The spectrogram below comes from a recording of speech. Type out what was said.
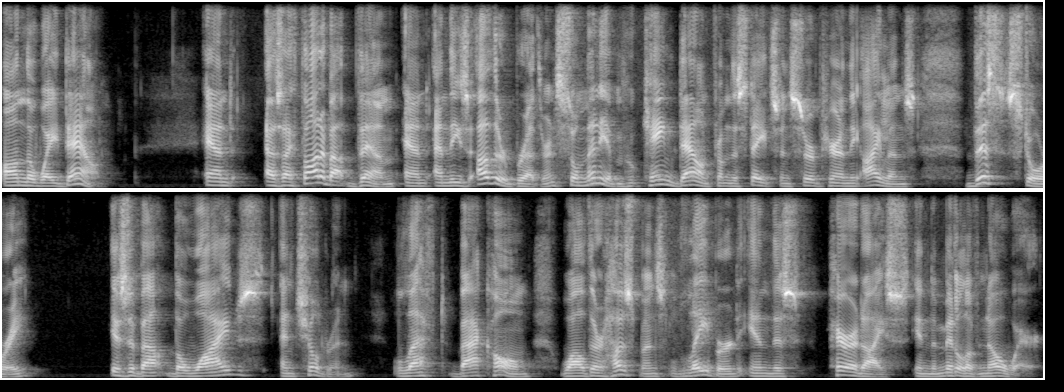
on the way down. And as I thought about them and, and these other brethren, so many of them who came down from the States and served here in the islands, this story is about the wives and children left back home while their husbands labored in this paradise in the middle of nowhere.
